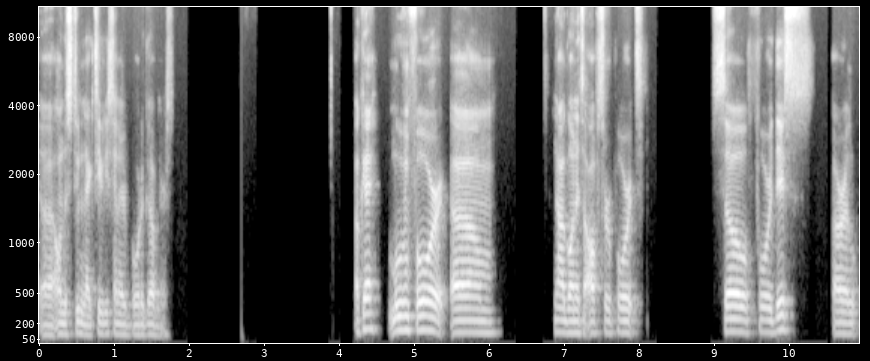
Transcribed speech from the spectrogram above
uh, on the Student Activity Center Board of Governors. Okay, moving forward, um, now going into officer reports. So for this, or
